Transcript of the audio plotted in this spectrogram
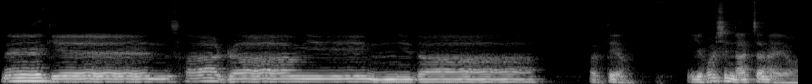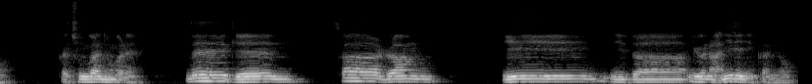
내겐 사랑입니다. 어때요? 이게 훨씬 낫잖아요. 그러니까 중간중간에 내겐 사랑 사랑입니다. 이건 아니라니까요.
